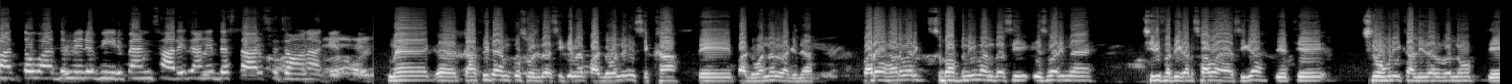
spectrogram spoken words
ਵੱਧ ਤੋਂ ਵੱਧ ਮੇਰੇ ਵੀਰ ਭੈਣ ਸਾਰੇ ਜਾਣੇ ਦਸਤਾਰ ਸਜਾਉਣ ਆ ਕੇ ਇੱਥੇ। ਮੈਂ ਕਾਫੀ ਟਾਈਮ ਤੋਂ ਸੋਚਦਾ ਸੀ ਕਿ ਮੈਂ ਪੱਗ ਬੰਨਣੀ ਸਿੱਖਾਂ ਤੇ ਪੱਗ ਬੰਨਣ ਲੱਗ ਜਾ। ਪਰ ਹਰ ਵਾਰ ਸਬੱਬ ਨਹੀਂ ਬਣਦਾ ਸੀ। ਇਸ ਵਾਰੀ ਮੈਂ ਸ੍ਰੀ ਫਤਿਹਗੜ੍ਹ ਸਾਹਿਬ ਆਇਆ ਸੀਗਾ ਤੇ ਇੱਥੇ ਸ਼੍ਰੋਮਣੀ ਅਕਾਲੀ ਦਲ ਵੱਲੋਂ ਤੇ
